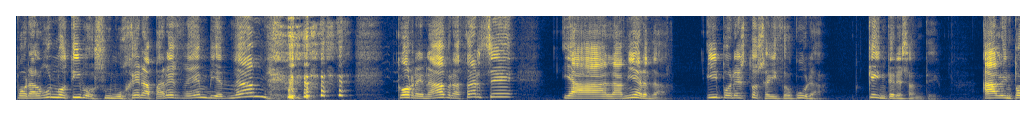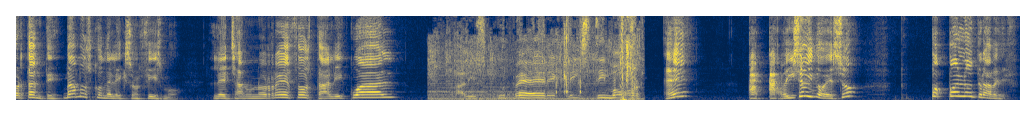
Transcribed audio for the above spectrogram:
por algún motivo su mujer aparece en Vietnam, corren a abrazarse y a la mierda. Y por esto se hizo cura. Qué interesante. A lo importante, vamos con el exorcismo. Le echan unos rezos, tal y cual... ¿Eh? ¿Ha- ¿Habéis oído eso? Ponlo otra vez.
